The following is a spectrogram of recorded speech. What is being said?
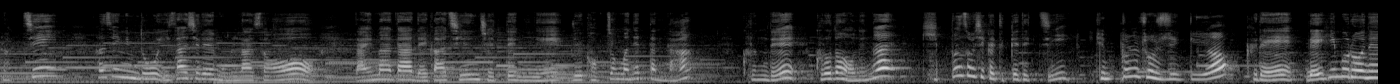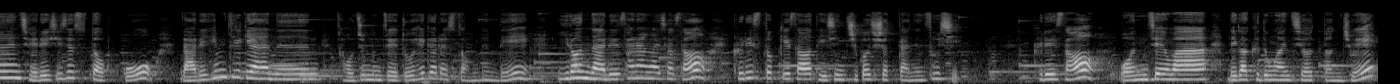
그렇지? 선생님도 이 사실을 몰라서 날마다 내가 지은 죄 때문에 늘 걱정만 했단다. 그런데 그러던 어느 날 기쁜 소식을 듣게 됐지. 기쁜 소식이요? 그래, 내 힘으로는 죄를 씻을 수도 없고 나를 힘들게 하는 저주 문제도 해결할 수 없는데 이런 나를 사랑하셔서 그리스도께서 대신 죽어주셨다는 소식. 그래서 원죄와 내가 그동안 지었던 죄,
